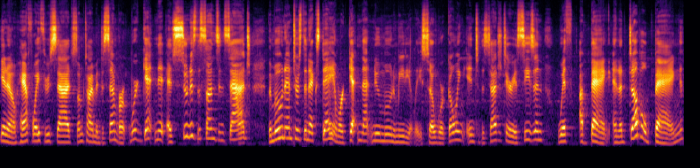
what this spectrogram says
you know, halfway through Sag, sometime in December. We're getting it as soon as the sun's in Sag, the moon enters the next day, and we're getting that new moon immediately. So we're going into the Sagittarius season with a bang and a double bang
